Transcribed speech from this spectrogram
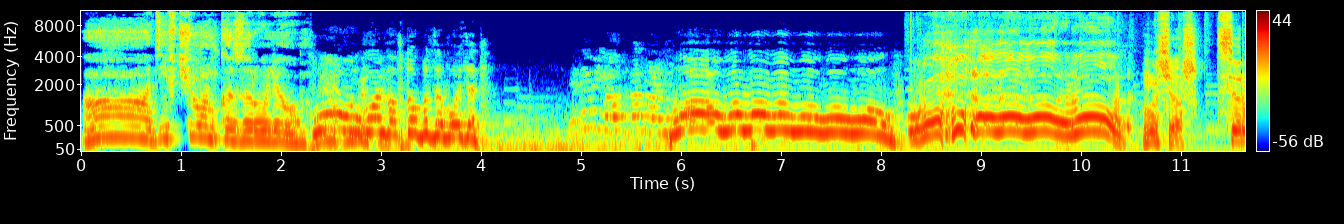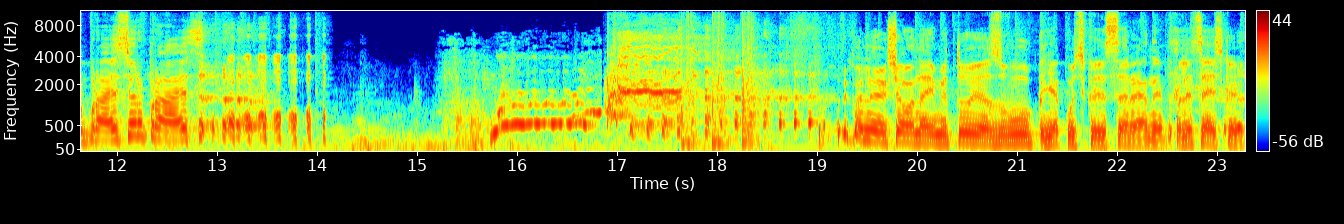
А, девчонка за рулем. о, вон в автобус завозят. Воу, воу, воу, воу, воу, воу! Ну що ж, сюрприз, сюрприз. Ой, ой, ой, ой. прикольно, якщо вона імітує звук якутської сирени, поліцейської.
